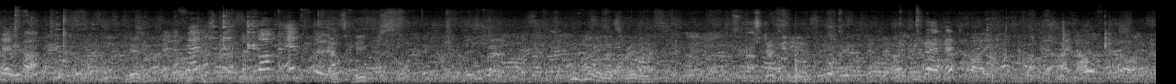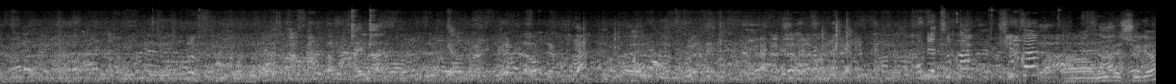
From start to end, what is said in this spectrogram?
Etwa. Wenn du fertig bist, besorg Äpfel. Das hebst. Die wäre nett reich. Eine. Einmal. Ja. Und der Zucker? Zucker? Uh, with the sugar.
